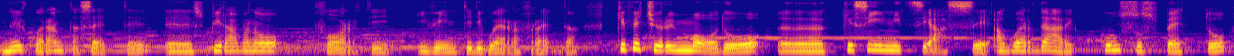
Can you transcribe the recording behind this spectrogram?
nel 1947 eh, spiravano forti i venti di guerra fredda, che fecero in modo eh, che si iniziasse a guardare con sospetto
